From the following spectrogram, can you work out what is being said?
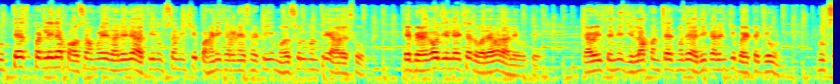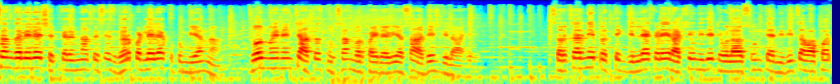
नुकत्याच पडलेल्या पावसामुळे झालेल्या अतिनुकसानीची पाहणी करण्यासाठी महसूल मंत्री आर अशोक हे बेळगाव जिल्ह्याच्या दौऱ्यावर आले होते. यावेळी त्यांनी जिल्हा पंचायतमध्ये अधिकाऱ्यांची बैठक घेऊन नुकसान झालेल्या शेतकऱ्यांना तसेच घर पडलेल्या कुटुंबियांना दोन महिन्यांच्या आतच नुकसान भरपाई द्यावी असा आदेश दिला आहे. सरकारने प्रत्येक जिल्ह्याकडे राखीव निधी ठेवला असून त्या निधीचा वापर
